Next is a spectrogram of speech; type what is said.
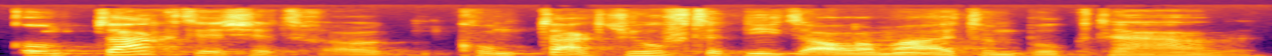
Contact is het gewoon. Contact, je hoeft het niet allemaal uit een boek te halen.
